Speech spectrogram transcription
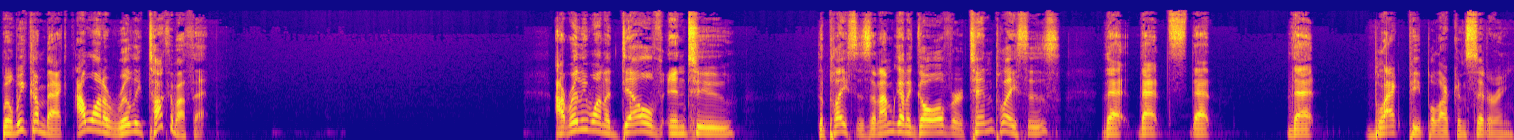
When we come back, I want to really talk about that. I really want to delve into the places, and I'm going to go over ten places that that's that that black people are considering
